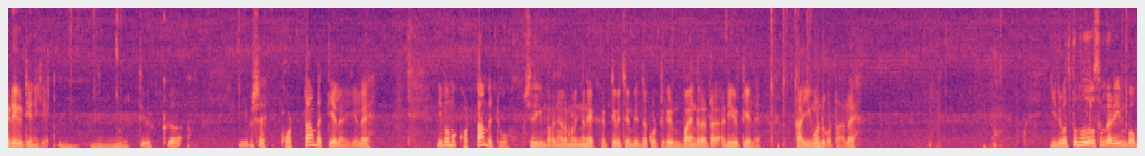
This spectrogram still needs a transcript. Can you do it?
ഐഡിയ കിട്ടി എനിക്ക്. വെട്ടി വെക്കുക. ഈ പക്ഷേ കൊട്ടാൻ പറ്റിയല്ലായിരിക്കും അല്ലേ? ഇനിയിപ്പോൾ നമുക്ക് കൊട്ടാൻ പറ്റുമോ? ശരിക്കും പറഞ്ഞാൽ നമ്മൾ ഇങ്ങനെയൊക്കെ കെട്ടി വെച്ച് കഴിയുമ്പോൾ ഇതിന്റെ കൊട്ടി കഴിയുമ്പോൾ ഭയങ്കരമായിട്ട് അടി കിട്ടിയല്ലേ? കൈയും കൊണ്ട് കൊട്ടാം അല്ലേ? ഇരുപത്തൊന്ന് ദിവസം കഴിയുമ്പം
